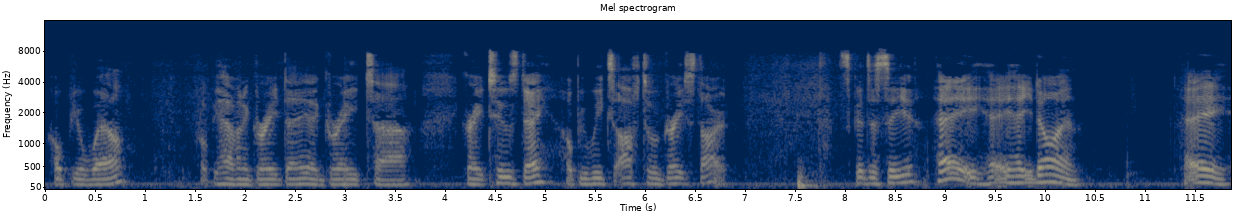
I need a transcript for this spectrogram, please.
Hope you're well. Hope you're having a great day, a great, uh, great Tuesday. Hope your week's off to a great start. It's good to see you. Hey, hey, how you doing? Hey,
